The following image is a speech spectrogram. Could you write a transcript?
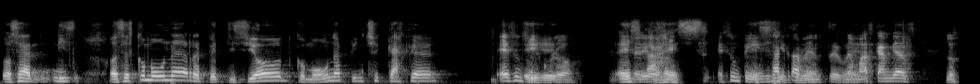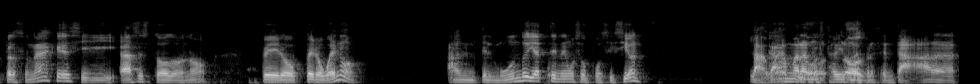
o sea, es como una repetición, como una pinche caja. Es un eh, círculo. es, es, es, un pinche Exactamente, güey. Nomás cambias los personajes y haces todo, ¿no? Pero, pero bueno, ante el mundo ya tenemos oposición. La ah, Cámara no está bien representada,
